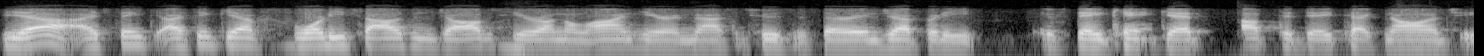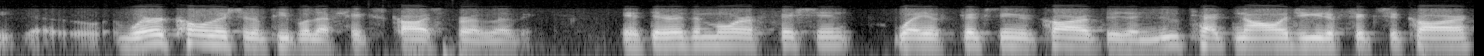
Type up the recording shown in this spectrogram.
Yeah, I think I think you have forty thousand jobs here on the line here in Massachusetts that are in jeopardy if they can't get up to date technology. We're a coalition of people that fix cars for a living. If there is a more efficient way of fixing a car, if there's a new technology to fix a car,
